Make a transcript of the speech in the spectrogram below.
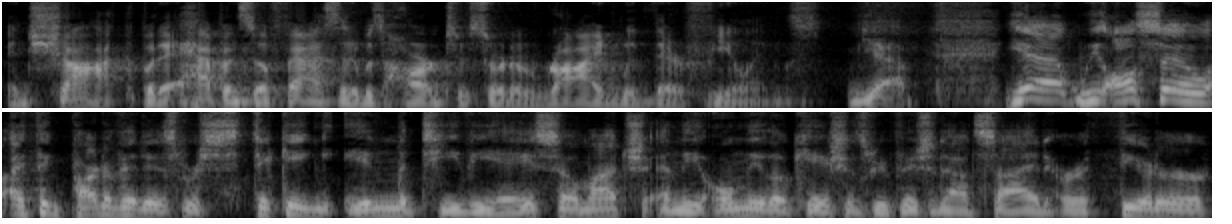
in shock, but it happened so fast that it was hard to sort of ride with their feelings. Yeah, yeah. We also, I think, part of it is we're sticking in the TVA so much, and the only locations we vision outside are a theater,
